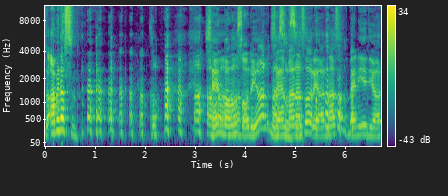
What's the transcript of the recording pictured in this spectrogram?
So abi nasılsın? Sen bana soruyor Sen nasılsın? bana sor ya nasıl ben iyi diyor.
